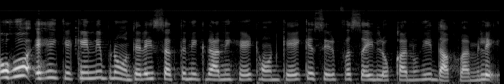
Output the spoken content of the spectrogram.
ਉਹ ਇਹ ਯਕੀਨੀ ਬਣਾਉਣ ਦੇ ਲਈ ਸਖਤ ਨਿਗਰਾਨੀ ਹੇਠ ਹੋਣਗੇ ਕਿ ਸਿਰਫ ਸਹੀ ਲੋਕਾਂ ਨੂੰ ਹੀ ਦਾਖਲਾ ਮਿਲੇ।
